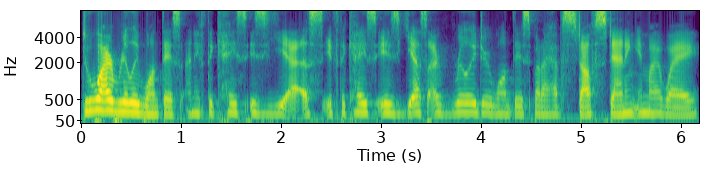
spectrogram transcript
do I really want this? And if the case is yes, if the case is yes, I really do want this, but I have stuff standing in my way,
